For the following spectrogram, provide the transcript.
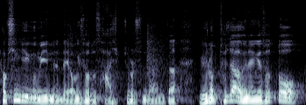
혁신 기금이 있는데 여기서도 40조를 쓴다. 그러니까 유럽 투자 은행에서 또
